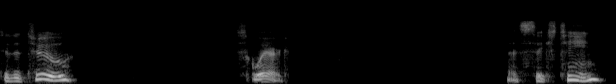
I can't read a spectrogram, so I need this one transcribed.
to the 2 squared. That's 16.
